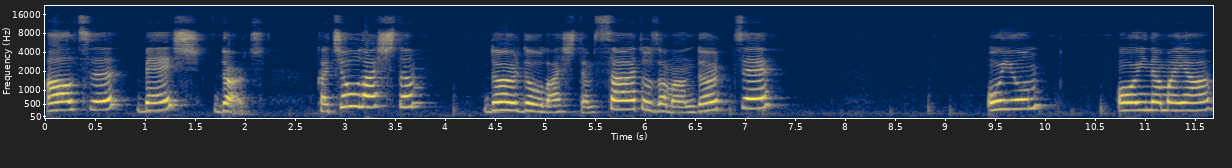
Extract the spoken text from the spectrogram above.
6, 5, 4. Kaça ulaştım? 4'e ulaştım. Saat o zaman 4'te. Oyun oynamaya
